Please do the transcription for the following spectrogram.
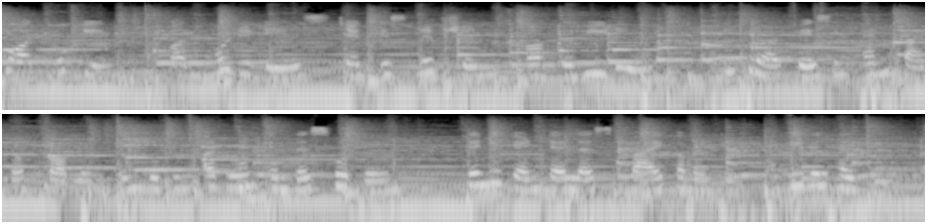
For booking or more details, check description of the video. If you are facing any kind of problem in booking a room in this hotel, then you can tell us by commenting. We will help you.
